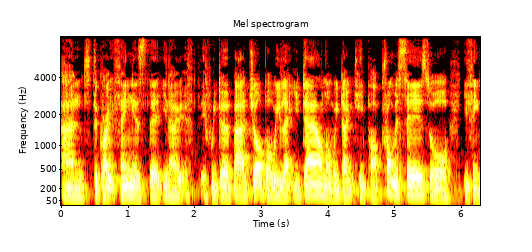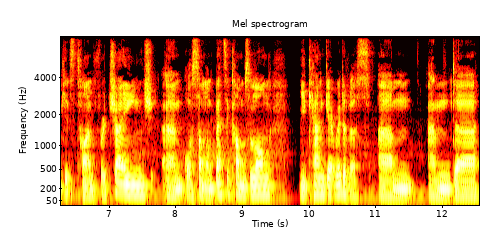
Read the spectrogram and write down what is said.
And the great thing is that, you know, if, if we do a bad job or we let you down or we don't keep our promises or you think it's time for a change um, or someone better comes along, you can get rid of us. Um, and uh,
